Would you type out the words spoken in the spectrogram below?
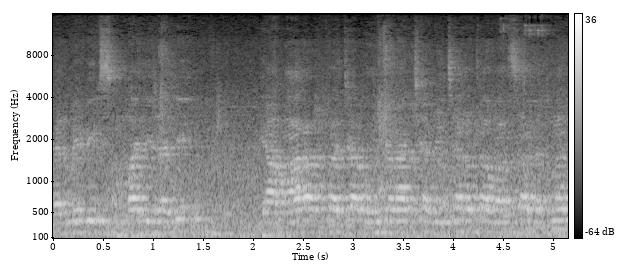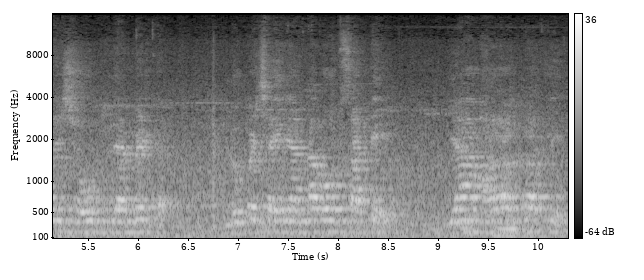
धर्मवीर संभाजी राजे या महाराष्ट्राच्या भोजनाच्या विचाराचा वारसा जपणारे शाहू फुले आंबेडकर लोकशाहीर अण्णाभाऊ साठे या महाराष्ट्रातील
